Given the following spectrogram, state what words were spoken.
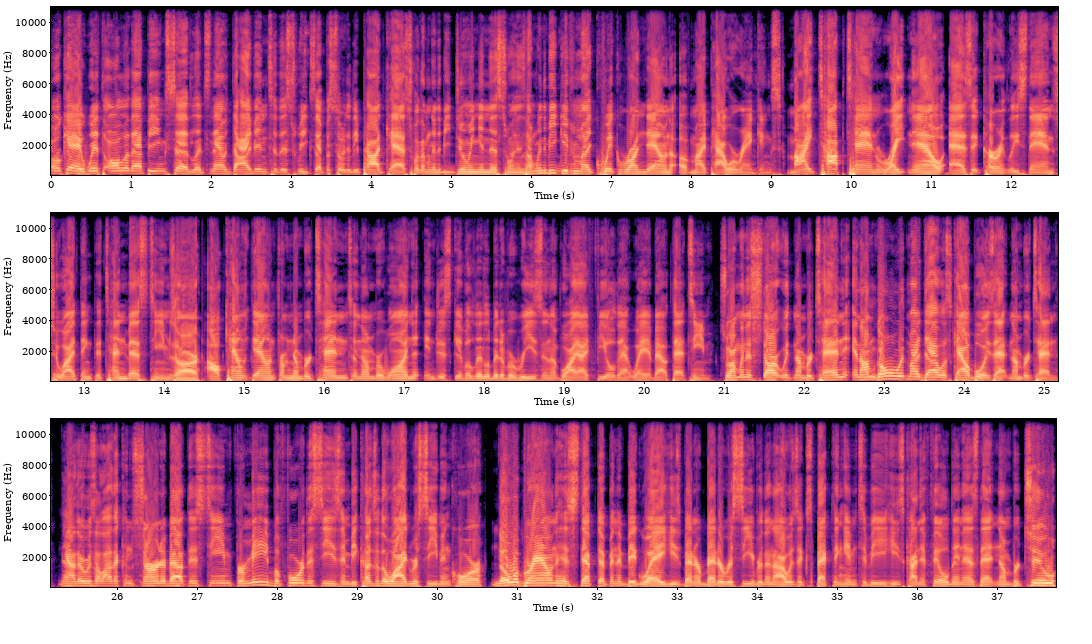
Okay, with all of that being said, let's now dive into this week's episode of the podcast. What I'm going to be doing in this one is I'm going to be giving my quick rundown of my power rankings. My top 10 right now, as it currently stands, who I think the 10 best teams are. I'll count down from number 10 to number 1 and just give a little bit of a reason of why I feel that way about that team. So I'm going to start with number 10, and I'm going with my Dallas Cowboys at number 10. Now, there was a lot of concern about this team for me before the season because of the wide receiving core. Noah Brown has stepped up in a big way. He's been a better receiver than I was expecting him to be. He's kind of filled in as that number two.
